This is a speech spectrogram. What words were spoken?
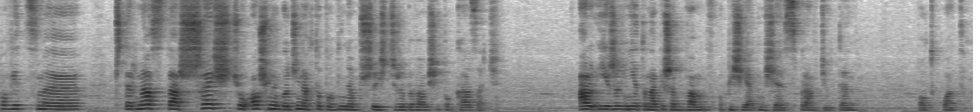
powiedzmy 14, 6, 8 godzinach to powinnam przyjść, żeby Wam się pokazać. Ale jeżeli nie, to napiszę Wam w opisie, jak mi się sprawdził ten podkład.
